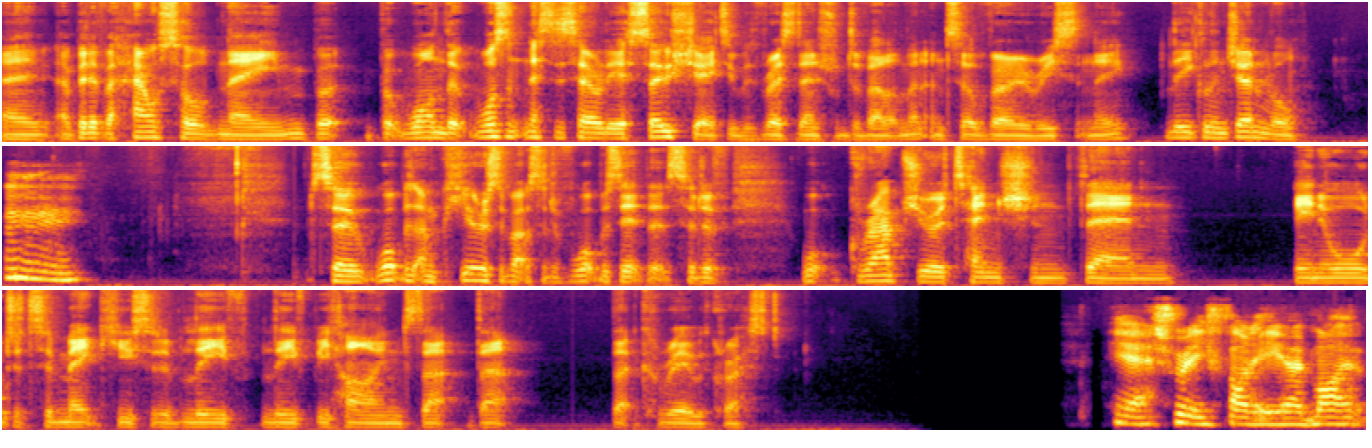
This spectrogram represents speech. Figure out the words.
a, uh, a, bit of a household name, but but one that wasn't necessarily associated with residential development until very recently, Legal and General. Mm. So what was I'm curious about sort of what was it that sort of what grabbed your attention then in order to make you sort of leave leave behind that that that career with Crest? Yeah, it's really funny. Uh, my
